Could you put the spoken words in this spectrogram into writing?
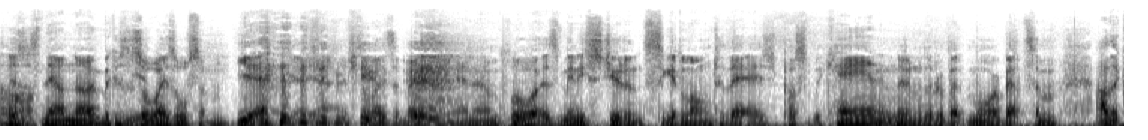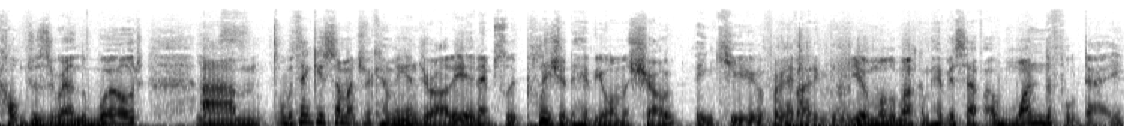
as Oh. it's now known, because it's Yeah. always awesome. Yeah. yeah, yeah, it's always amazing, and I implore as many students to get along to that as you possibly can and learn a little bit more about some other cultures around the world. Um, well, thank you so much for coming in, Giraldi. An absolute pleasure to have you on the show. Thank you for inviting me. You're more than welcome. Have yourself a wonderful day.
